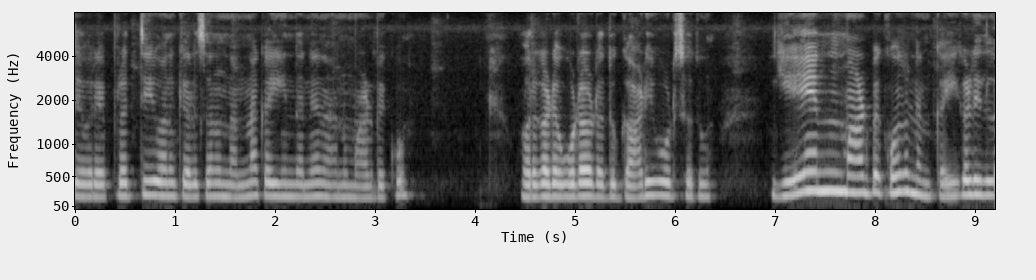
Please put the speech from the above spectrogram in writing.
ದೇವರೇ, ಪ್ರತಿಯೊಂದು ಕೆಲಸನೂ ನನ್ನ ಕೈಯಿಂದನೇ ನಾನು ಮಾಡಬೇಕು. ಹೊರಗಡೆ ಓಡಾಡೋದು, ಗಾಡಿ ಓಡಿಸೋದು, ಏನು ಮಾಡಬೇಕು ಅಂದರೆ ನನ್ನ ಕೈಗಳಿಲ್ಲ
